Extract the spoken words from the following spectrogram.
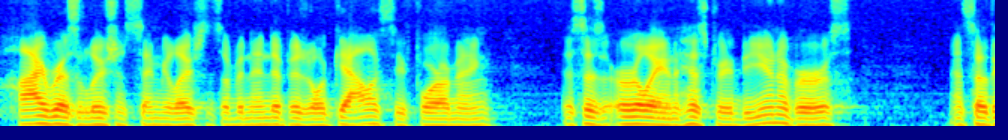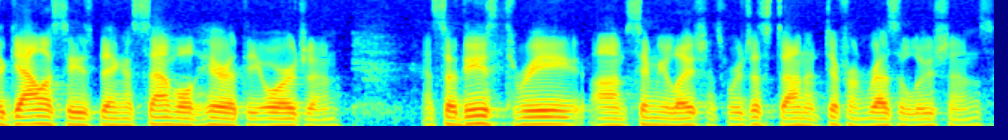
high resolution simulations of an individual galaxy forming. This is early in the history of the universe. And so the galaxy is being assembled here at the origin. And so these three um, simulations were just done at different resolutions.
